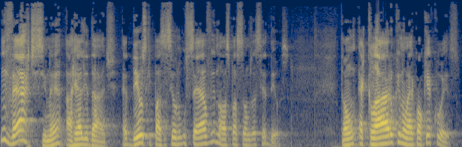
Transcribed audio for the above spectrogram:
inverte-se né, a realidade. É Deus que passa a ser o servo e nós passamos a ser Deus. Então, é claro que não é qualquer coisa.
